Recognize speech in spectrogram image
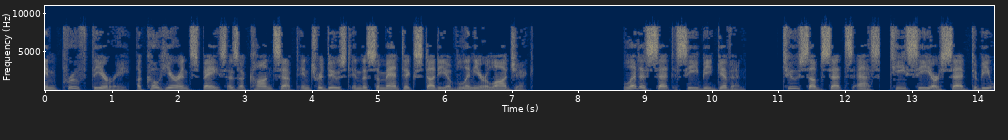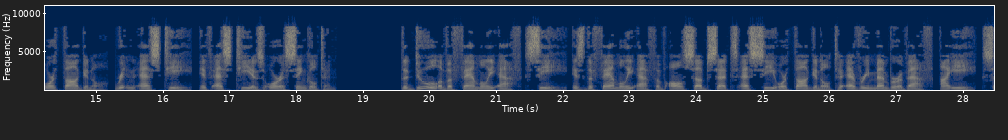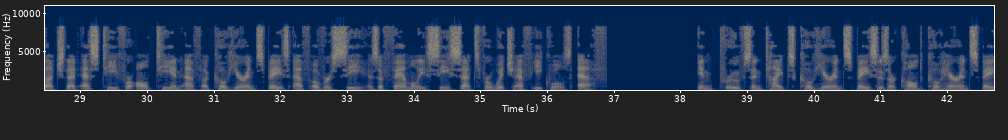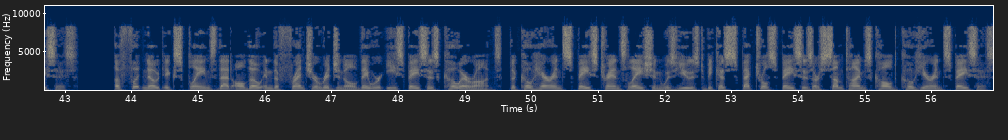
In proof theory, a coherent space is a concept introduced in the semantic study of linear logic. Let a set C be given. Two subsets S, T C are said to be orthogonal, written St, if St is or a singleton. The dual of a family F C is the family F of all subsets SC orthogonal to every member of F, i.e., such that ST for all T in F a coherent space F over C is a family C sets for which F equals F. In proofs and types coherent spaces are called coherence spaces. A footnote explains that although in the French original they were espaces cohérents, the coherence space translation was used because spectral spaces are sometimes called coherent spaces.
